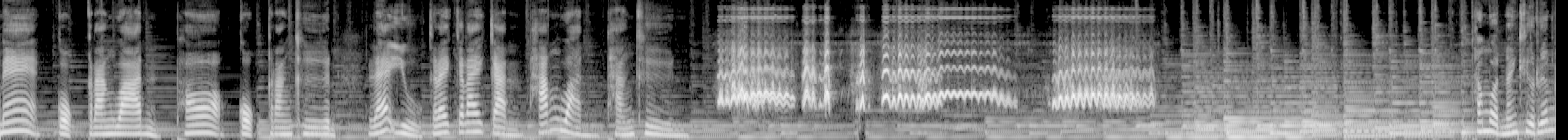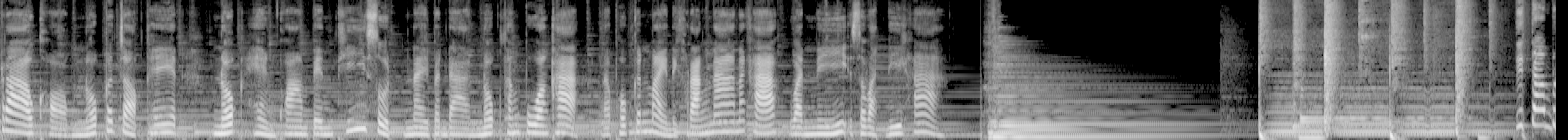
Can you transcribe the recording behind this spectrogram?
แม่กกกลางวัน พ่อกกกลางคืน และอยู่ใกล้ๆกันทั้งวันทั้งคืนทั้งหมดนั้นคือเรื่องราวของนกกระจอกเทศ นกแห่งความเป็นที่สุดในบรรดานกทั้งปวงค่ะ แล้วพบกันใหม่ในครั้งหน้านะคะ วันนี้สวัสดีค่ะ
